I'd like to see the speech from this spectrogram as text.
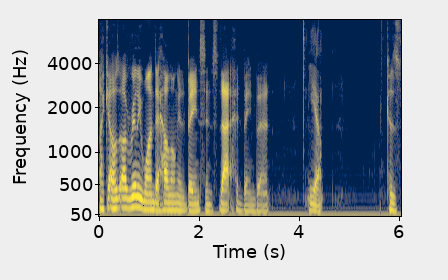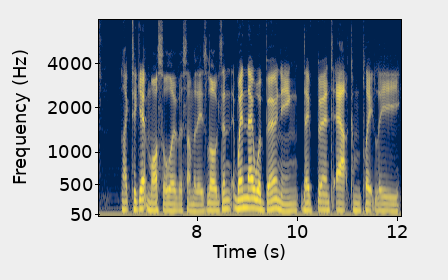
like I was, I really wonder how long it had been since that had been burnt Yeah. because like to get moss all over some of these logs and when they were burning they've burnt out completely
